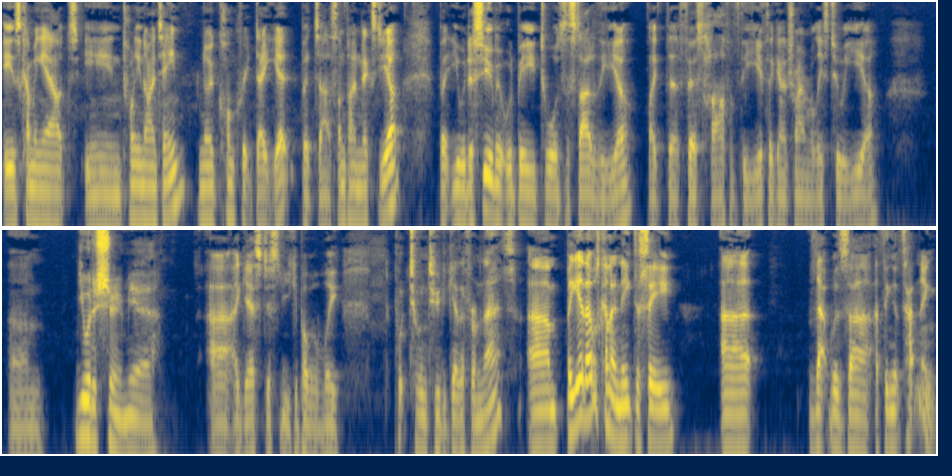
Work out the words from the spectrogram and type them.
is coming out in 2019. No concrete date yet, but uh, sometime next year. But you would assume it would be towards the start of the year, like the first half of the year, if they're going to try and release two a year. Um, You would assume, yeah. uh, I guess just you could probably put two and two together from that. Um, but yeah, that was kind of neat to see. Uh, that was uh, a thing that's happening.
